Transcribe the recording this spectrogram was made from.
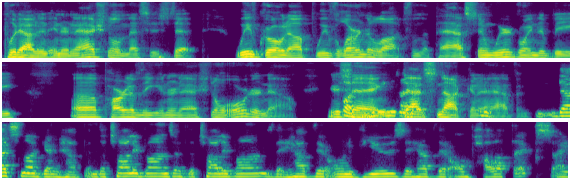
put out an international message that we've grown up, we've learned a lot from the past, and we're going to be uh, part of the international order now. You're well, saying that's not going to happen. That's not going to happen. The Taliban's are the Taliban's. They have their own views. They have their own politics. I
